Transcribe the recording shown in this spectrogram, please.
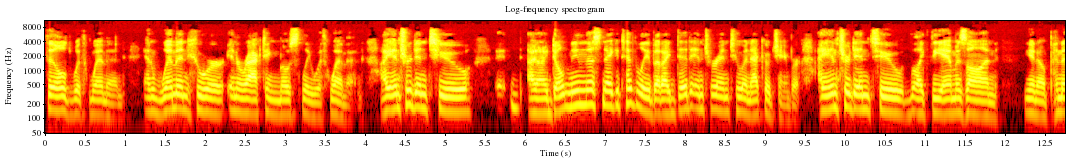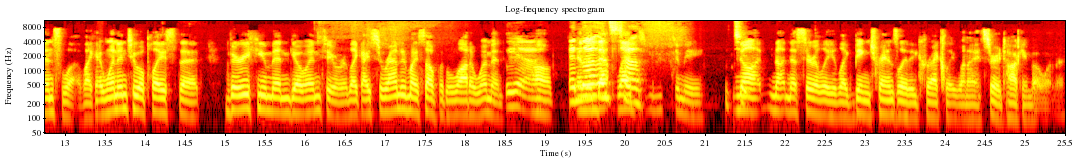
filled with women and women who were interacting mostly with women. I entered into, and I don't mean this negatively, but I did enter into an echo chamber. I entered into like the Amazon, you know, peninsula. Like I went into a place that very few men go into, or like I surrounded myself with a lot of women. Yeah, um, and, and then that led to me to, not not necessarily like being translated correctly when I started talking about women.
